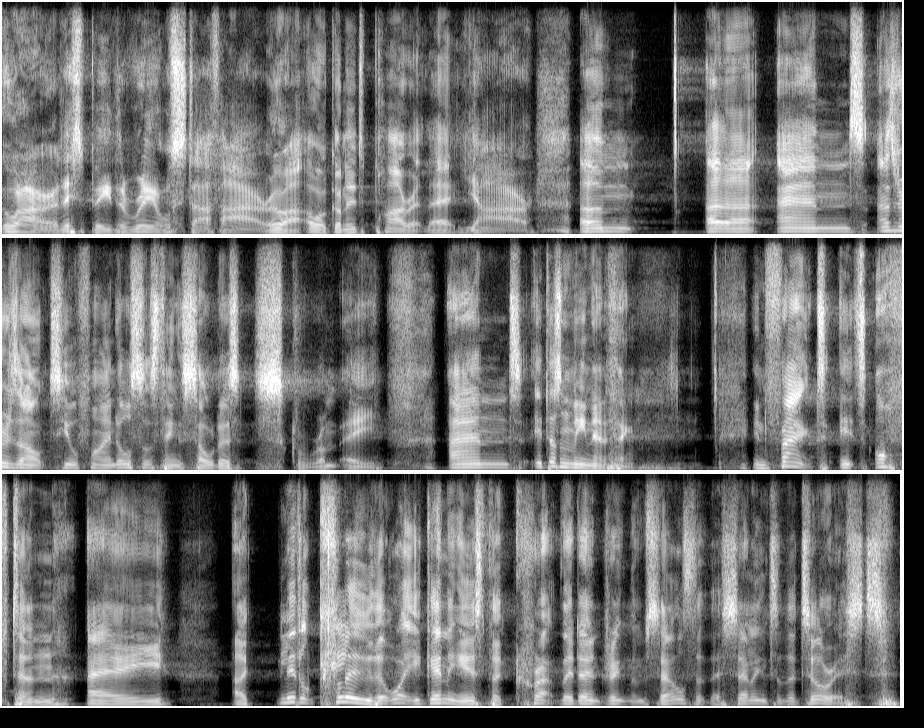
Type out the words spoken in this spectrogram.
ooh, this be the real stuff, ar, ooh, oh, I've gone into pirate there, yar. Um, uh, and as a result, you'll find all sorts of things sold as scrumpy. And it doesn't mean anything. In fact, it's often a a little clue that what you're getting is the crap they don't drink themselves that they're selling to the tourists.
